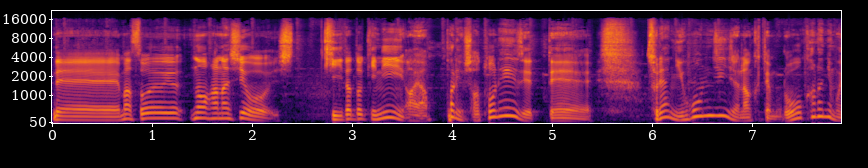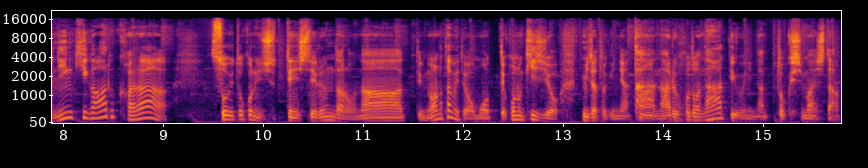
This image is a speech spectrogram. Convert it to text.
でまあそういうの話を聞いた時にあやっぱりシャトレーゼってそれは日本人じゃなくてもローカルにも人気があるからそういうところに出店してるんだろうなっていうのを改めて思ってこの記事を見た時にはああなるほどなっていうふうに納得しました。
